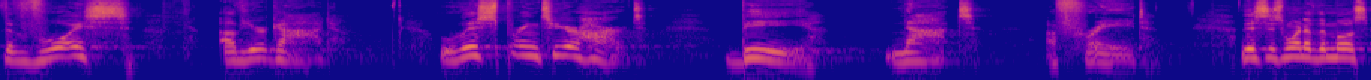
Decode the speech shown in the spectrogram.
the voice of your God whispering to your heart, Be not afraid. This is one of the most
